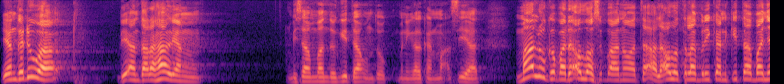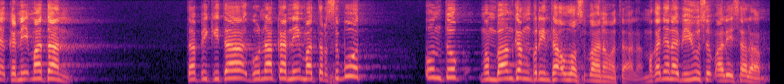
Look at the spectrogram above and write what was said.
Yang kedua, di antara hal yang bisa membantu kita untuk meninggalkan maksiat. Malu kepada Allah Subhanahu wa taala. Allah telah berikan kita banyak kenikmatan. Tapi kita gunakan nikmat tersebut untuk membangkang perintah Allah Subhanahu wa taala. Makanya Nabi Yusuf alaihissalam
